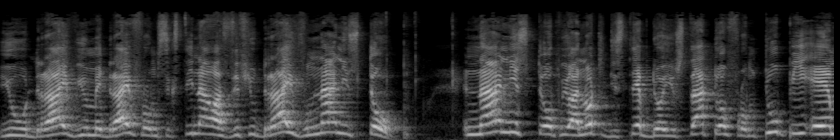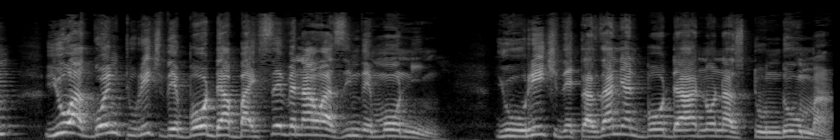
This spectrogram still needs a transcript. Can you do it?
You drive, you may drive from 16 hours. If you drive non-stop, non-stop, you are not disturbed or you start off from 2 p.m., you are going to reach the border by 7 hours in the morning. You reach the Tanzanian border known as Tunduma.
